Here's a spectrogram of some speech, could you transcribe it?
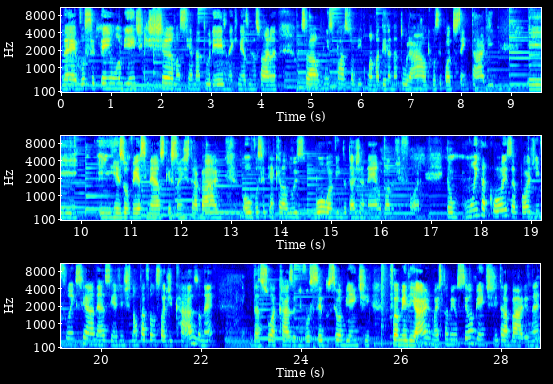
né? Você tem um ambiente que chama assim a natureza, né? Que nem as meninas falaram, né? Sei lá, um espaço ali com uma madeira natural que você pode sentar ali e, e resolver assim, né, as questões de trabalho, ou você tem aquela luz boa vindo da janela do lado de fora. Então, muita coisa pode influenciar, né? Assim, a gente não tá falando só de casa, né? da sua casa, de você, do seu ambiente familiar, mas também o seu ambiente de trabalho, né?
